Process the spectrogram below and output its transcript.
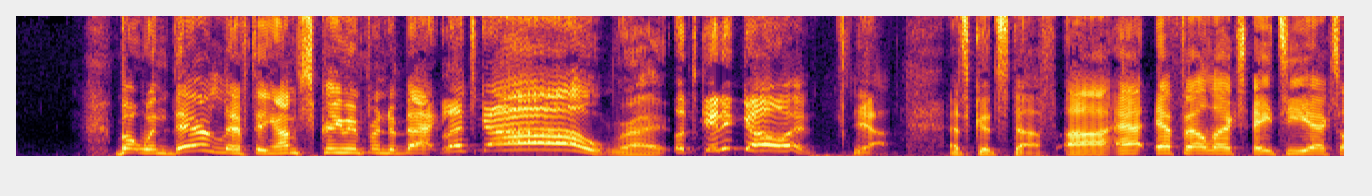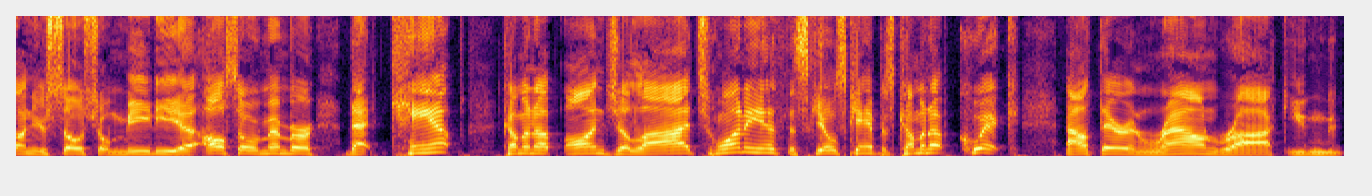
but when they're lifting, I'm screaming from the back, let's go! Right. Let's get it going. Yeah, that's good stuff. Uh, at FLX ATX on your social media. Also, remember that camp coming up on July 20th. The skills camp is coming up quick out there in Round Rock. You can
